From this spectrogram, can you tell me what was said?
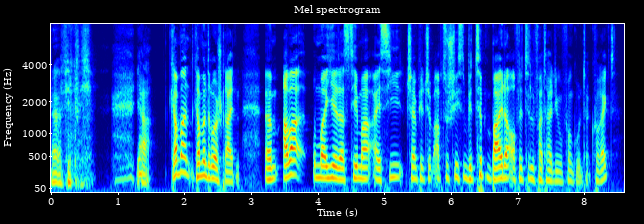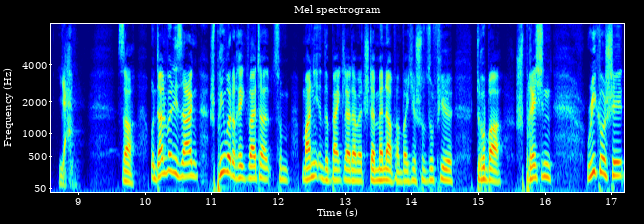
Ja, wirklich. Ja, kann man, kann man drüber streiten. Ähm, aber um mal hier das Thema IC Championship abzuschließen, wir tippen beide auf eine Titelverteidigung von Gunther, korrekt? Ja. So, und dann würde ich sagen, springen wir doch direkt weiter zum Money in the Bank Ladder Match der Männer, weil wir hier schon so viel drüber sprechen. Ricochet,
